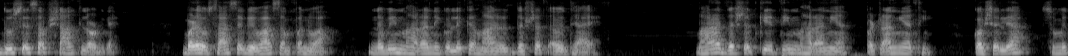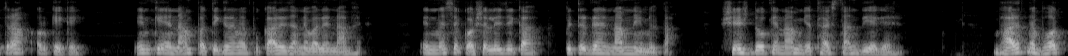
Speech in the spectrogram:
दूसरे सब शांत लौट गए। बड़े उत्साह से विवाह संपन्न हुआ। नवीन महारानी को लेकर महाराज दशरथ अयोध्या आए। महाराज दशरथ की तीन महारानियाँ, पटरानियाँ थीं। कौशल्या सुमित्रा और केकई इनके नाम पतिग्रह में पुकारे जाने वाले नाम हैं। इनमें से कौशल्य जी का पितृग्रह नाम नहीं मिलता। शेष दो के नाम यथास्थान दिए गए हैं। भारत में बहुत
